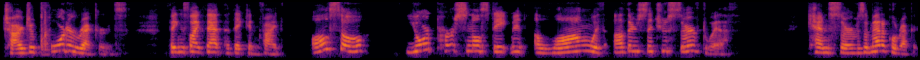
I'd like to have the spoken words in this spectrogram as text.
charge of quarter records, things like that that they can find. Also, your personal statement, along with others that you served with, can serve as a medical record.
